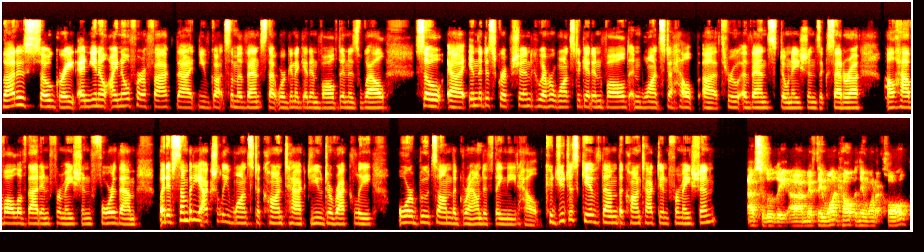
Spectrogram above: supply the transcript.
That is so great. And, you know, I know for a fact that you've got some events that we're going to get involved in as well. So, uh, in the description, whoever wants to get involved and wants to help uh, through events, donations, etc., I'll have all of that information for them. But if somebody actually wants to contact you directly or boots on the ground if they need help. Could you just give them the contact information? Absolutely. Um, if they want help and they want to call,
